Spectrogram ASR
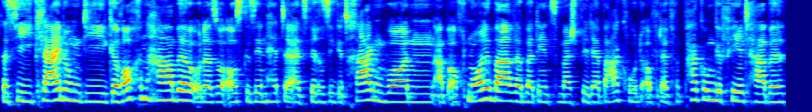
dass die Kleidung, die gerochen habe oder so ausgesehen hätte, als wäre sie getragen worden, aber auch Neuware, bei denen zum Beispiel der Barcode auf der Verpackung gefehlt habe,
